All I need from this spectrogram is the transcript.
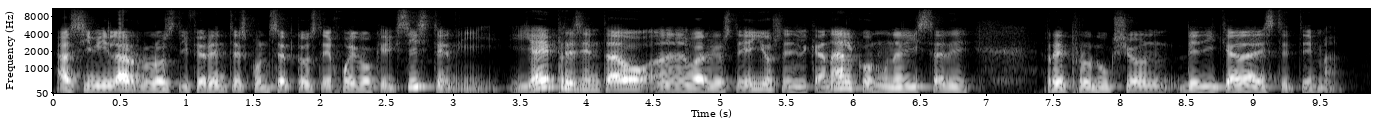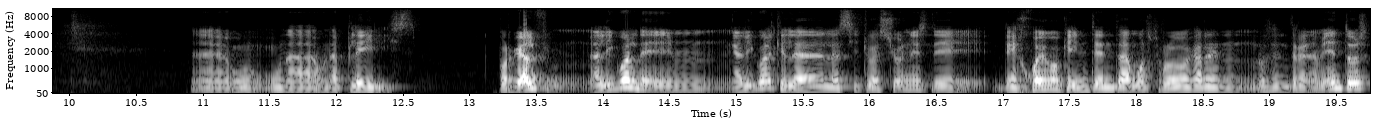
asimilar los diferentes conceptos de juego que existen. Y, ya he presentado a varios de ellos en el canal con una lista de reproducción dedicada a este tema, eh, una playlist. Porque al, igual, de, al igual que las situaciones de, juego que intentamos provocar en los entrenamientos,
